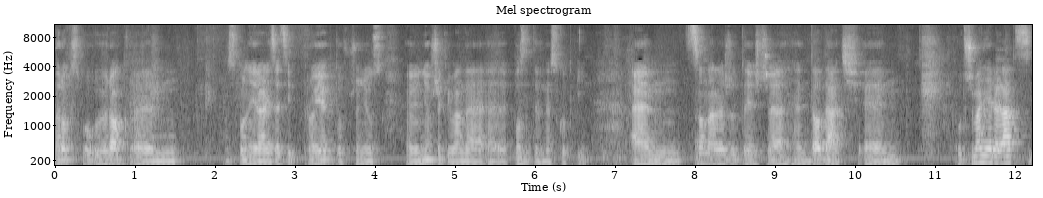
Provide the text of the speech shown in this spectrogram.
Rok, rok wspólnej realizacji projektów przyniósł e, nieoczekiwane pozytywne skutki. Co należy tutaj jeszcze dodać? Utrzymanie relacji.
